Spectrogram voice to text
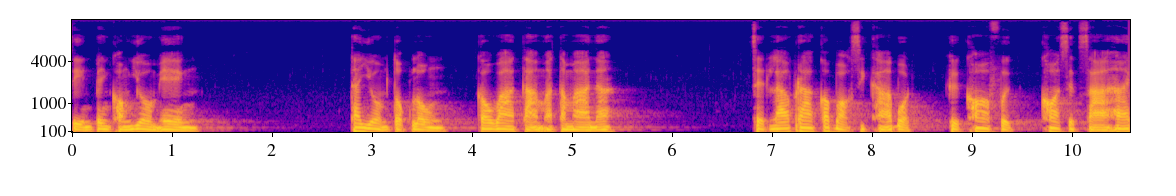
ศีลเป็นของโยมเอง ถ้าโยมตกลงก็ว่าตามอาตมานะ เสร็จแล้วพระก็บอกสิกขาบทคือข้อฝึกข้อศึกษาให้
